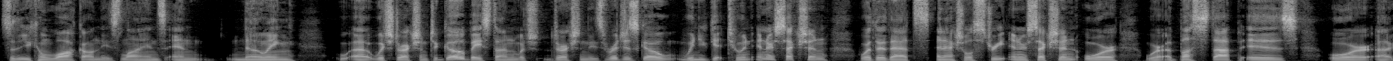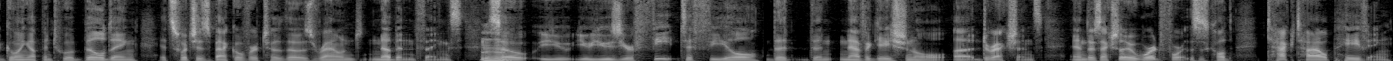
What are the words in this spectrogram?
so that you can walk on these lines and knowing uh, which direction to go based on which direction these ridges go. When you get to an intersection, whether that's an actual street intersection or where a bus stop is or uh, going up into a building, it switches back over to those round nubbin things. Mm-hmm. So you you use your feet to feel the the navigational uh, directions. And there's actually a word for it. This is called tactile paving.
